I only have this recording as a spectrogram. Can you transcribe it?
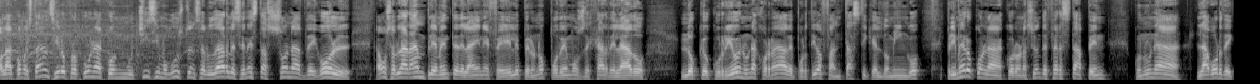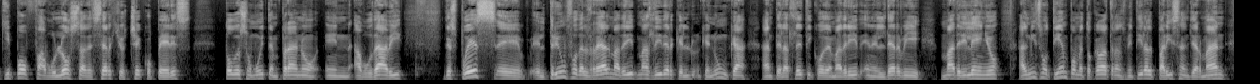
Hola, ¿cómo están? Ciro Procuna, con muchísimo gusto en saludarles en esta zona de gol. Vamos a hablar ampliamente de la NFL, pero no podemos dejar de lado lo que ocurrió en una jornada deportiva fantástica el domingo. Primero con la coronación de Verstappen, con una labor de equipo fabulosa de Sergio Checo Pérez. Todo eso muy temprano en Abu Dhabi. Después, eh, el triunfo del Real Madrid más líder que, nunca ante el Atlético de Madrid en el derby madrileño. Al mismo tiempo me tocaba transmitir al Paris Saint-Germain,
